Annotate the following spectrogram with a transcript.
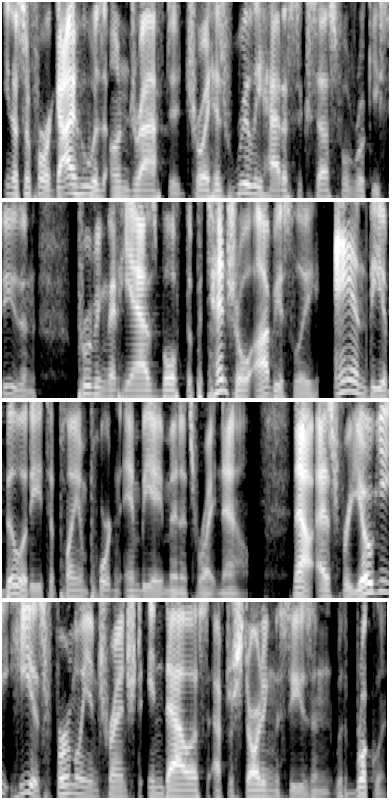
you know, so for a guy who was undrafted, Troy has really had a successful rookie season, proving that he has both the potential, obviously, and the ability to play important NBA minutes right now. Now, as for Yogi, he is firmly entrenched in Dallas after starting the season with Brooklyn.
